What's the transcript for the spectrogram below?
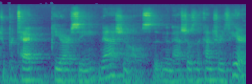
to protect PRC nationals, the nationals of the countries here.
